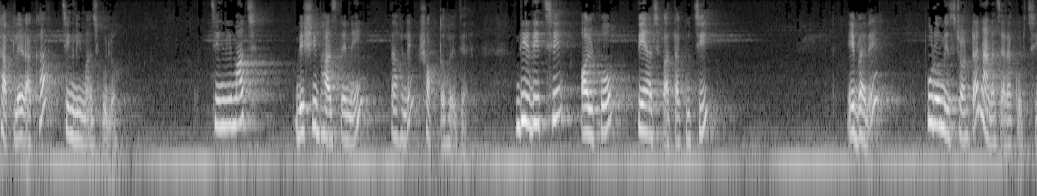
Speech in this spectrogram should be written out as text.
সাকলে রাখা চিংড়ি মাছগুলো। চিংড়ি মাছ বেশি ভাজতে নেই, তাহলে শক্ত হয়ে যায়। দিয়ে দিচ্ছি অল্প পেঁয়াজ পাতা কুচি। এবারে পুরো মিশ্রণটা নাড়াচাড়া করছি।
